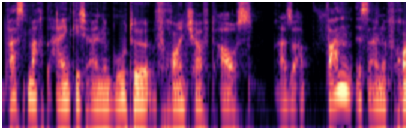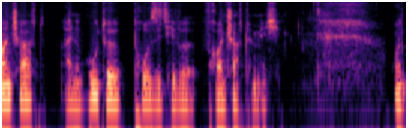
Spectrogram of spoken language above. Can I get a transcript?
was macht eigentlich eine gute Freundschaft aus? Also ab wann ist eine Freundschaft eine gute, positive Freundschaft für mich? Und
